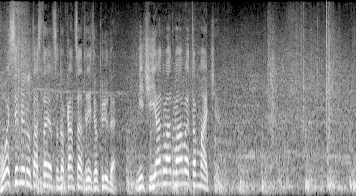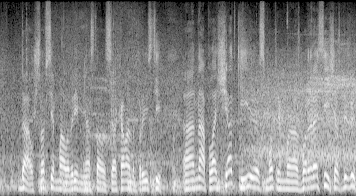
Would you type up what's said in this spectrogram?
8 минут остается до конца третьего периода. Ничья 2-2 в этом матче. Да, уж совсем мало времени осталось командам провести на площадке. И смотрим, сборная России сейчас бежит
